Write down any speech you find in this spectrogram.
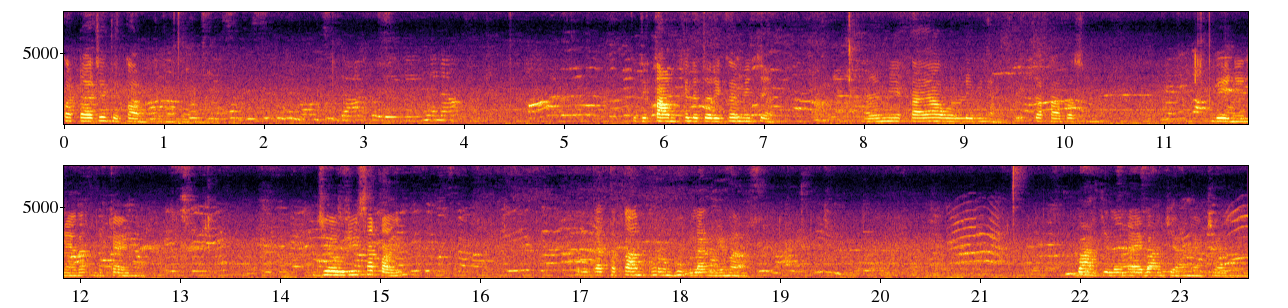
कटाचे दुकान काम काम केलं तरी कमीच आहे आणि मी काय आवडले बी नाही. सकाळपासून. बेणी नाही घातली काही नाही. जेवली सकाळी. परत आता काम करून भूक लागली मला. भाजीला नाही भाजी आणायची अजून.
